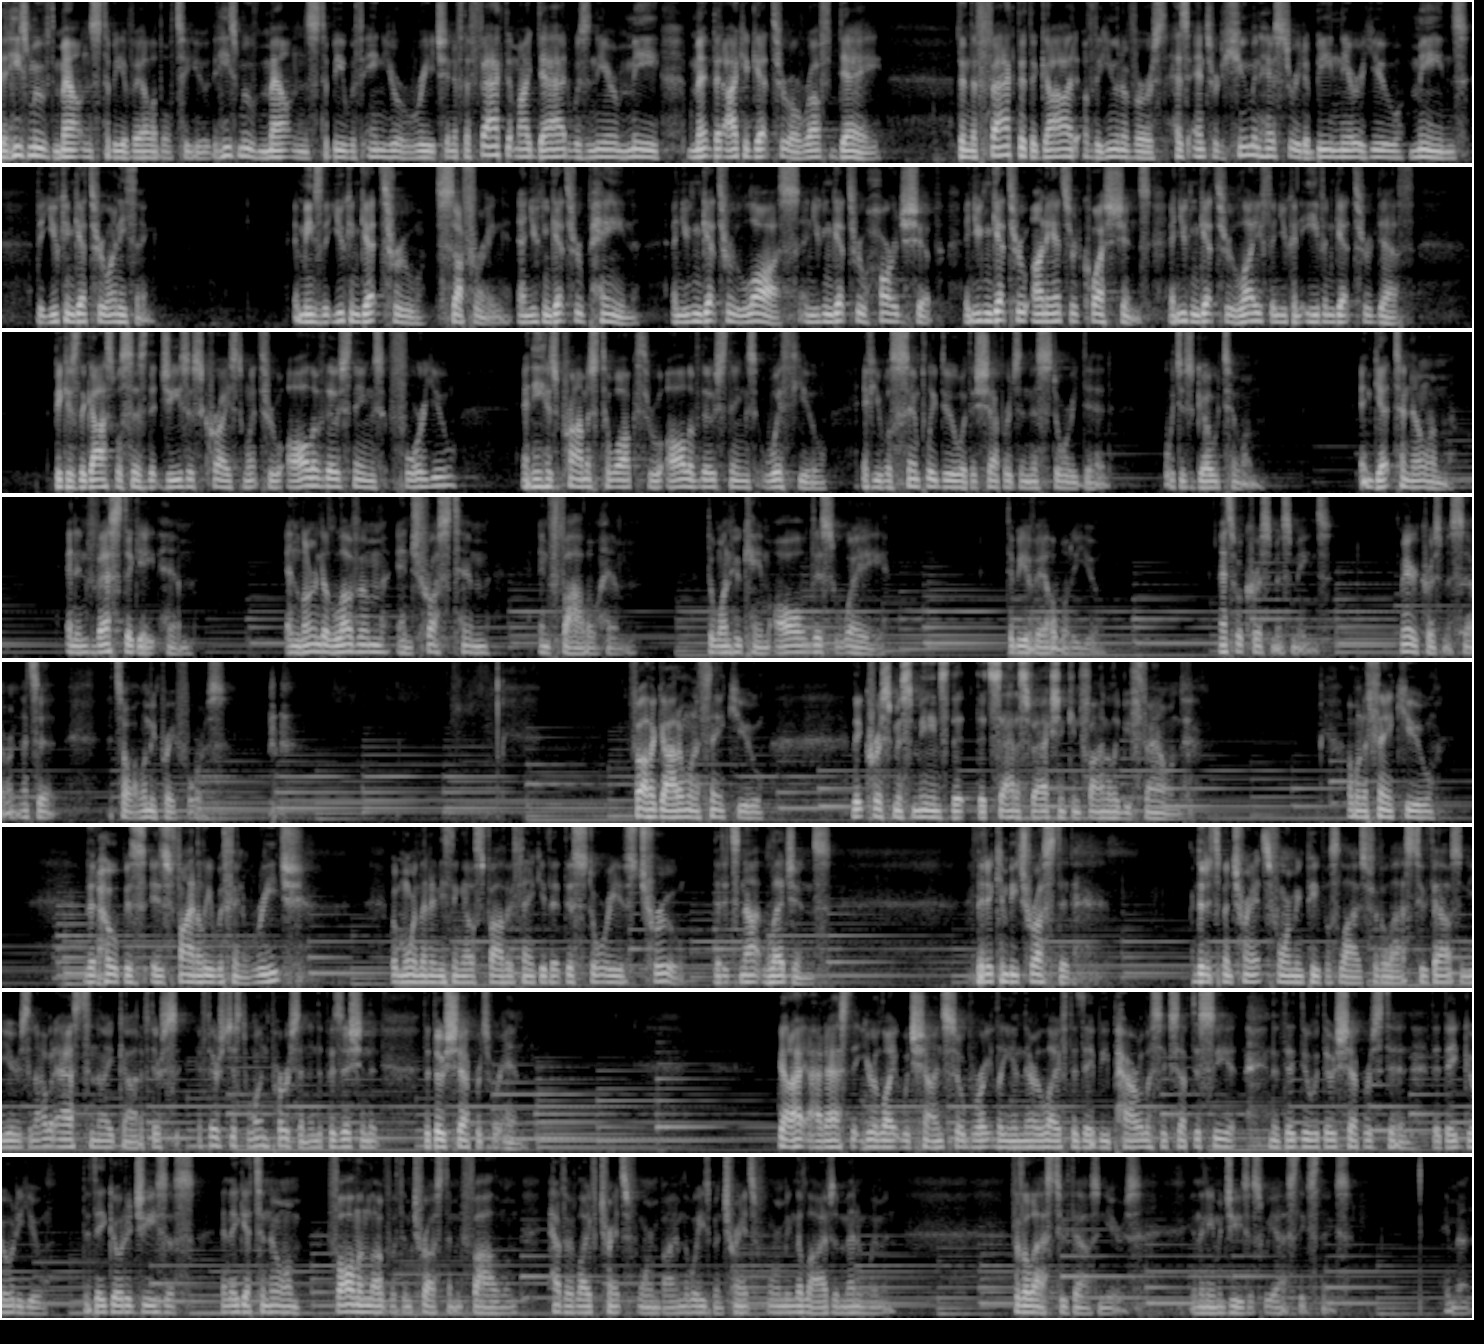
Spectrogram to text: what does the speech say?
that He's moved mountains to be available to you, that He's moved mountains to be within your reach. And if the fact that my dad was near me meant that I could get through a rough day, then the fact that the God of the universe has entered human history to be near you means that you can get through anything. It means that you can get through suffering, and you can get through pain, and you can get through loss, and you can get through hardship, and you can get through unanswered questions, and you can get through life, and you can even get through death. Because the gospel says that Jesus Christ went through all of those things for you, and he has promised to walk through all of those things with you if you will simply do what the shepherds in this story did, which is go to him and get to know him and investigate him and learn to love him and trust him and follow him, the one who came all this way to be available to you. That's what Christmas means. Merry Christmas, Severn. That's it. That's all. Let me pray for us. Father God, I want to thank you that Christmas means that, that satisfaction can finally be found. I want to thank you that hope is, is finally within reach. But more than anything else, Father, thank you that this story is true, that it's not legends, that it can be trusted, that it's been transforming people's lives for the last 2,000 years. And I would ask tonight, God, if there's, if there's just one person in the position that, that those shepherds were in, God, I, would ask that your light would shine so brightly in their life that they'd be powerless except to see it, and that they'd do what those shepherds did, that they'd go to you, that they'd go to Jesus, and they get to know him, fall in love with him, trust him, and follow him, have their life transformed by him the way he's been transforming the lives of men and women for the last 2,000 years. In the name of Jesus, we ask these things. Amen.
